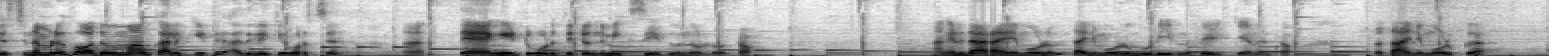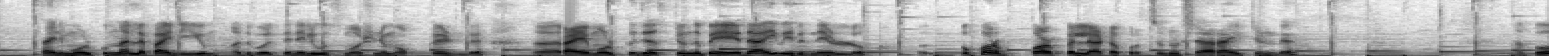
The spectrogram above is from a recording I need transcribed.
ജസ്റ്റ് നമ്മൾ ഗോതമ്പ് മാവ് കലക്കിയിട്ട് അതിലേക്ക് കുറച്ച് തേങ്ങ ഇട്ട് കൊടുത്തിട്ട് ഒന്ന് മിക്സ് ചെയ്തു എന്നുള്ളൂ കേട്ടോ. അങ്ങനെ ഇതാ റയമോളും തനിമോളും കൂടി ഇരുന്ന് കഴിക്കുകയാണ് കേട്ടോ. അപ്പോൾ തനിമോൾക്ക് തനിമോൾക്കും നല്ല പനിയും അതുപോലെ തന്നെ ലൂസ് മോഷനും ഒക്കെ ഉണ്ട്. റയമോൾക്ക് ജസ്റ്റ് ഒന്ന് ഭേദമായി വരുന്നേ ഉള്ളൂ. ഇപ്പോൾ കുഴപ്പമില്ല കേട്ടോ. കുറച്ചൊന്ന് ഉഷാറായിട്ടുണ്ട്. അപ്പോൾ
